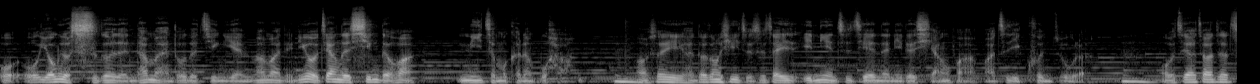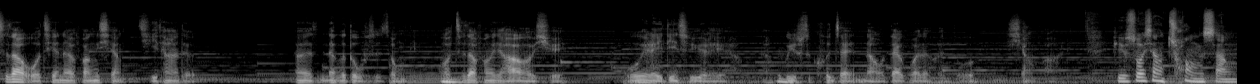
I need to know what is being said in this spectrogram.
我我拥有十个人，他们很多的经验，慢慢的，你有这样的心的话，你怎么可能不好？嗯，哦，所以很多东西只是在一念之间的，你的想法把自己困住了。嗯，我只要知道知道我现在的方向，其他的，那那个都不是重点。我知道方向，好好学，我未来一定是越来越好。它不是困在脑袋瓜的很多想法里。比如说像创伤。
